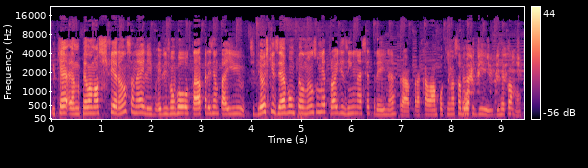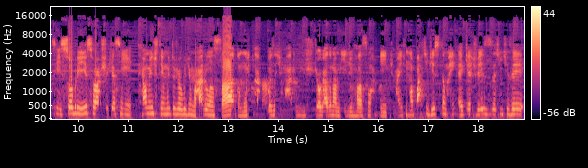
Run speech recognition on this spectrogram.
E que é, é pela nossa esperança, né? Eles, eles vão voltar a apresentar aí, se Deus quiser, vão pelo menos um Metroidzinho na S3, né? Pra, pra calar um pouquinho nossa boca de, de reclamar. Sim, sobre isso eu acho que assim, realmente tem muito jogo de Mario lançado, muita coisa de Mario jogado na mídia em relação a games, mas uma parte disso também é que às vezes a gente vê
